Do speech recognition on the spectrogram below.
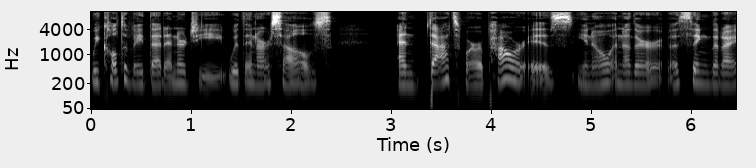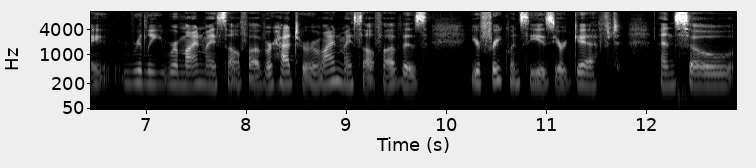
we cultivate that energy within ourselves. And that's where our power is. You know, another thing that I really remind myself of, or had to remind myself of, is your frequency is your gift. And so,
